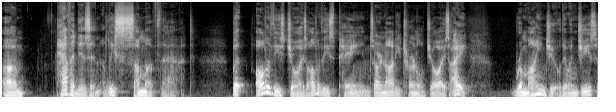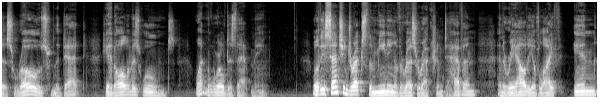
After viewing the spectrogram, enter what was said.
um, heaven is in at least some of that. But all of these joys, all of these pains are not eternal joys. I remind you that when Jesus rose from the dead, he had all of his wounds. What in the world does that mean? Well, the ascension directs the meaning of the resurrection to heaven and the reality of life in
